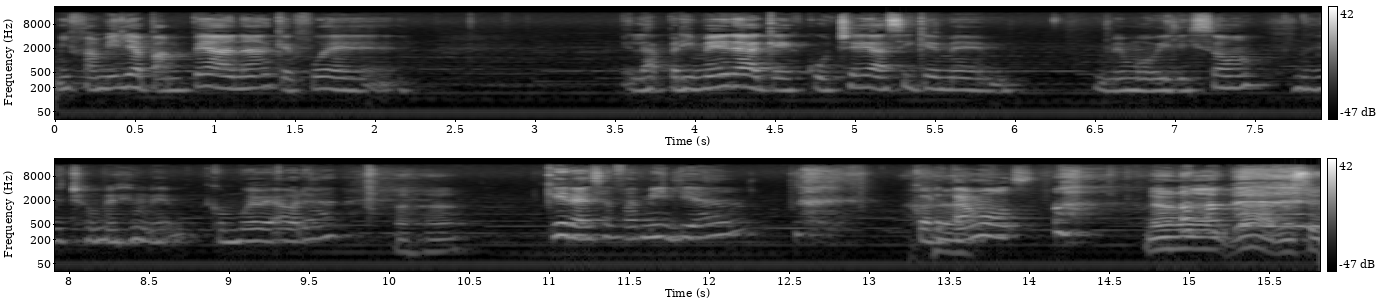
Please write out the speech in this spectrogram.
mi familia pampeana, que fue la primera que escuché, así que me, movilizó, de hecho me, conmueve ahora. ¿Qué era esa familia? ¿Cortamos? No, no, no, no, sé,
